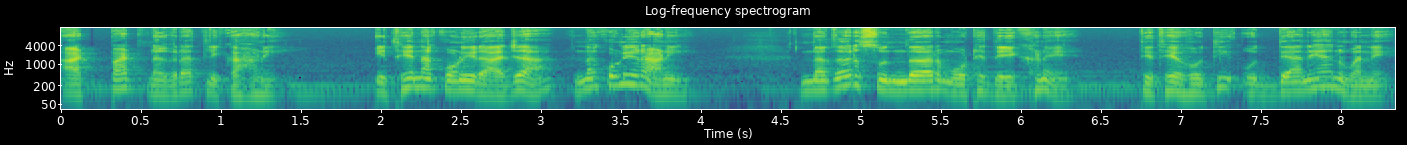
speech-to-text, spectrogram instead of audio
आटपाट नगरातली कहाणी. इथे ना कोणी राजा ना कोणी राणी. नगर सुंदर मोठे देखणे तिथे होती उद्याने आणि वने.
